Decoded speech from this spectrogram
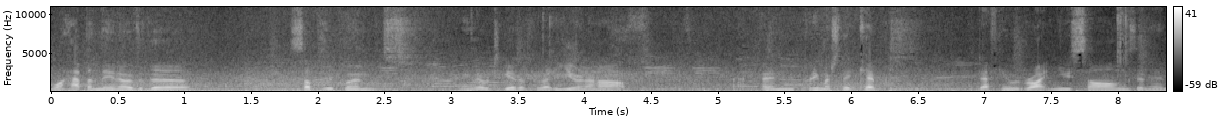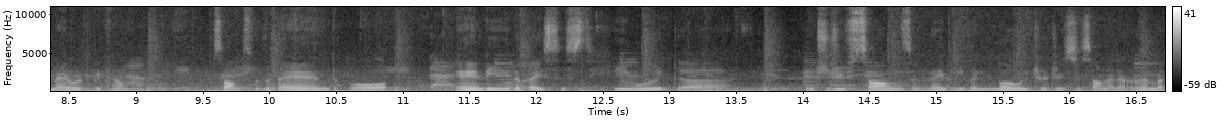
what happened then over the subsequent, I think they were together for about a year and a half, and pretty much they kept, Dafni would write new songs and then they would become songs for the band, or Andy, the bassist, he would uh, introduce songs, and maybe even Mo introduced a song, I don't remember.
